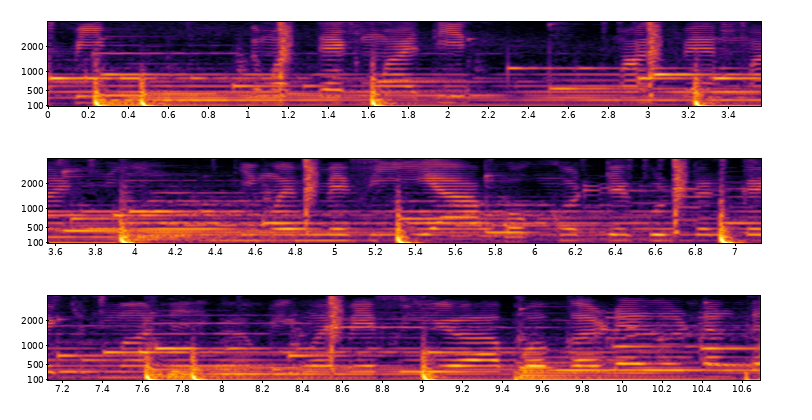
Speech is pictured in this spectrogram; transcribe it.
my beat dama teg my dit my fen my si yi mooy mafia boo ko déggul danga gis ma nigga fii mooy mafia boo ko déggul danga gis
